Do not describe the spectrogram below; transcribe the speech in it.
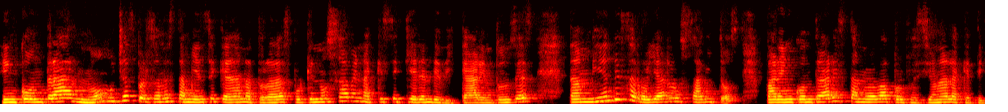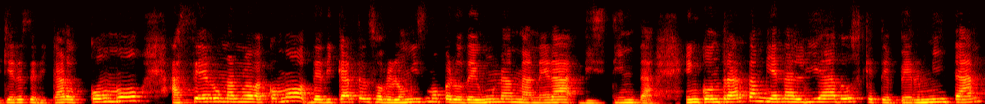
encontrar, ¿no? Muchas personas también se quedan atoradas porque no saben a qué se quieren dedicar. Entonces, también desarrollar los hábitos para encontrar esta nueva profesión a la que te quieres dedicar o cómo hacer una nueva, cómo dedicarte sobre lo mismo, pero de una manera distinta. Encontrar también aliados que te permitan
